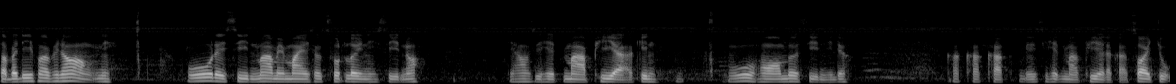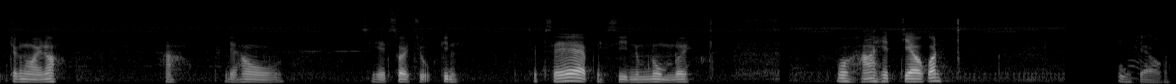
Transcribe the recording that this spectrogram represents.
สวัสดีพ่อพี่น้องนี่โอ้ได้ซีนมาใหม่ๆสดๆเลยนี่ซีนเนาะเดี๋ยวเฮาสิเฮ็ดหมาเพียกินโอ้หอมเด้อซีนนี่เด้อคักคักคักๆๆเดี๋ยวสิเฮ็ดหมาเพียแล้วก็ซอยจุจังหน่อยเนาะอะเดี๋ยวเฮาสิเฮ็ดซอยจุกินแซ่บๆนี่ซีนนุ่มๆเลยโอ้หาเห็ดแจวก่อนปรุงแจวก่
